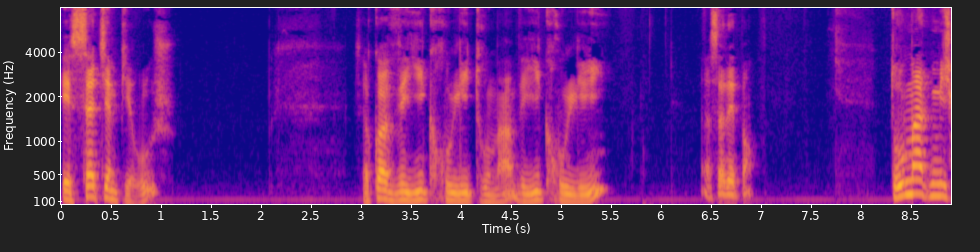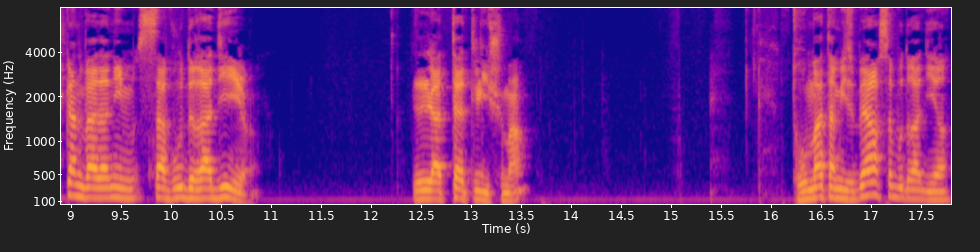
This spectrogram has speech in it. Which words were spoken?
Et septième pirouche, c'est quoi veikrouli trouma, veikrouli, ça dépend. Troumat mishkan vadanim, ça voudra dire la tête lishma. Troumat amisber, ça voudra dire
